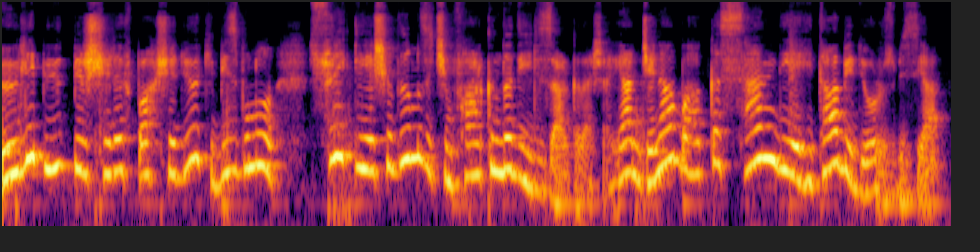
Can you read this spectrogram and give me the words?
öyle büyük bir şeref bahşediyor ki biz bunu sürekli yaşadığımız için farkında değiliz arkadaşlar. Yani Cenab-ı Hakk'a sen diye hitap ediyoruz biz ya.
